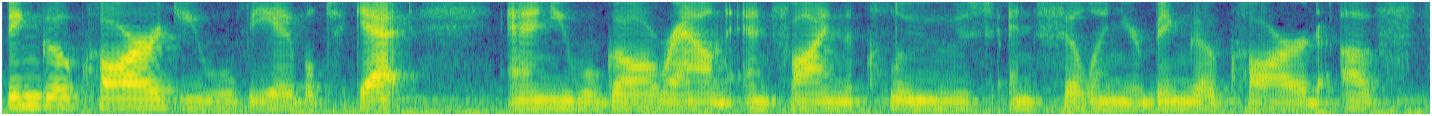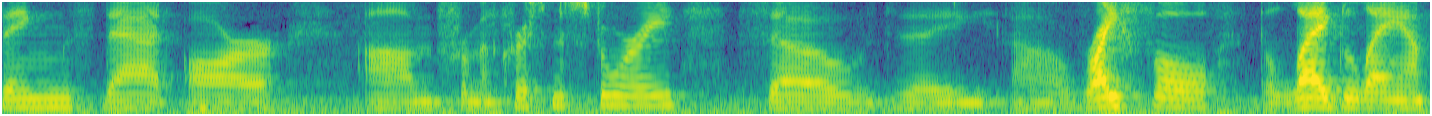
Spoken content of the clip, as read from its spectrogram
bingo card you will be able to get, and you will go around and find the clues and fill in your bingo card of things that are um, from a Christmas story. So the uh, rifle, the leg lamp,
